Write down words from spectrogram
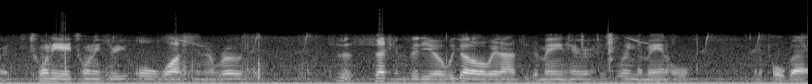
Alright, 2823 Old Washington Road. This is the second video. We got all the way down to the main here. We're in the manhole. I'm gonna pull back.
